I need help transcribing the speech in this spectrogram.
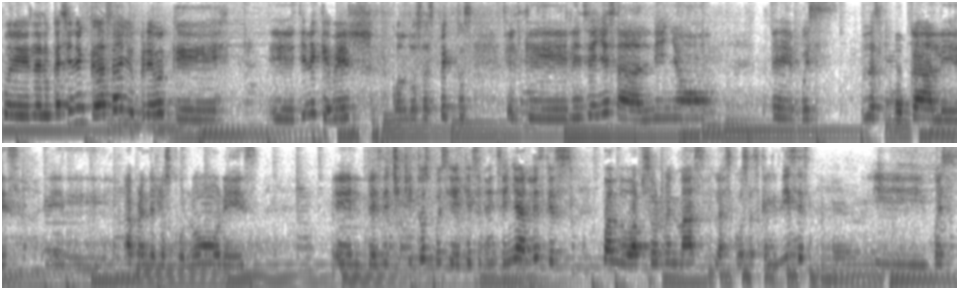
Pues la educación en casa yo creo que eh, tiene que ver con dos aspectos. El que le enseñes al niño eh, pues las vocales, el aprender los colores. Desde chiquitos pues sí hay que enseñarles que es cuando absorben más las cosas que les dices. Y pues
